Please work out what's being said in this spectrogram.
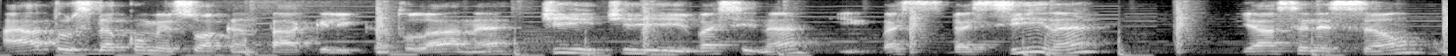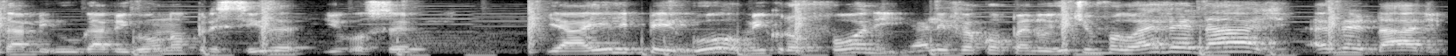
Aí a torcida começou a cantar aquele canto lá, né? Tite, vai se, né? Vai, vai se, né? E a seleção, o, Gabi, o Gabigol não precisa de você. E aí ele pegou o microfone, aí ele foi acompanhando o ritmo e falou: É verdade, é verdade.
